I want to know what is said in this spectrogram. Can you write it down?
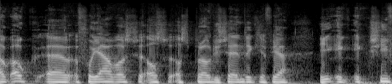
Ook, ook eh, voor jou als, als, als producent, ik, ja, ik, ik, ik zie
